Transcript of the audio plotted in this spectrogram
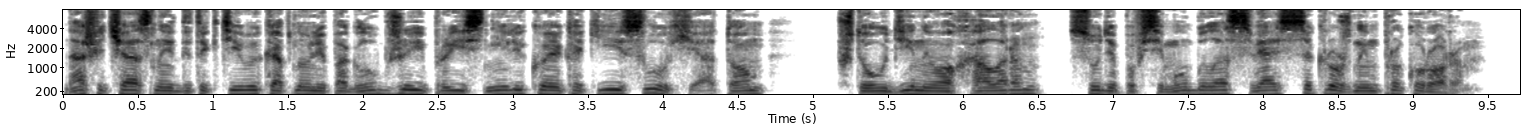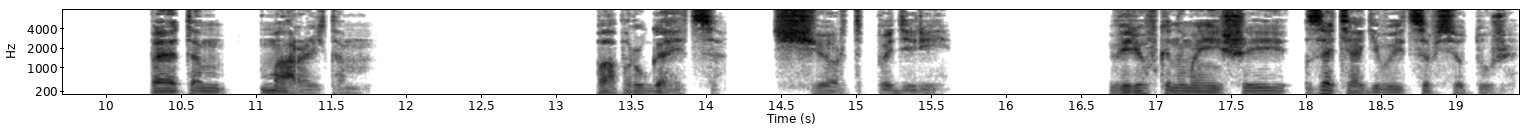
Наши частные детективы копнули поглубже и прояснили кое-какие слухи о том, что у Дины О'Халлоран, судя по всему, была связь с окружным прокурором. Пэтом Маральтом. Папа ругается. Черт подери. Веревка на моей шее затягивается все туже.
